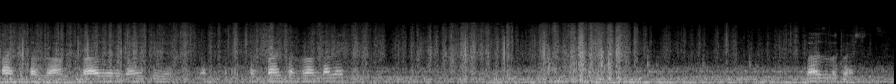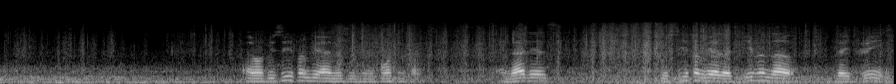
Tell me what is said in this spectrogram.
fight with Avram, rather than going to uh, confront Avram directly? Those are the questions. And what we see from here, and this is an important point, and that is we see from here that even though they dreamed,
